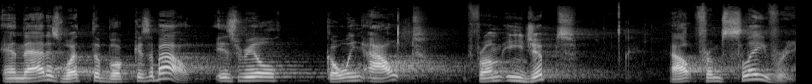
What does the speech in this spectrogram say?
and that is what the book is about Israel going out from Egypt, out from slavery.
